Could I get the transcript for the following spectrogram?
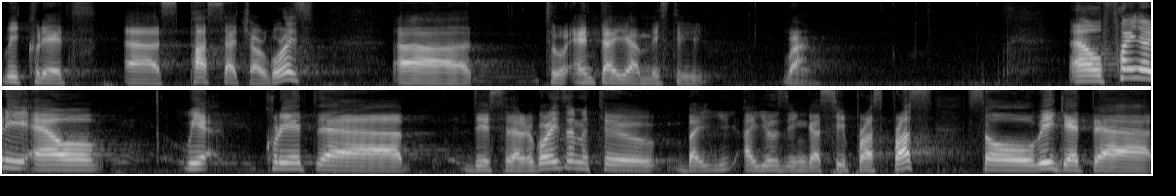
we create a path search algorithm uh, to entire MISTY one. Uh, finally, uh, we create uh, this algorithm to, by uh, using a C++. So we get uh,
